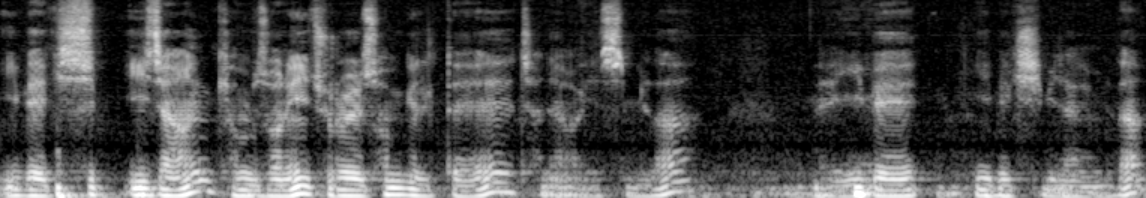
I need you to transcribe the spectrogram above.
212장 겸손히 주를 섬길 때 찬양하겠습니다. 네, 200, 212장입니다.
